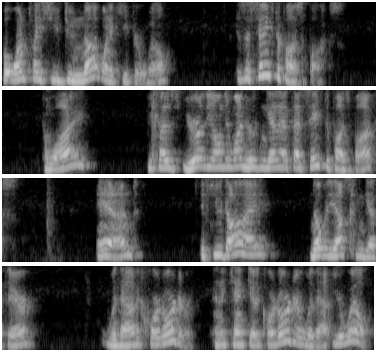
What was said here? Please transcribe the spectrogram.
But one place you do not want to keep your will is a safe deposit box. And why? Because you're the only one who can get at that safe deposit box. And if you die, nobody else can get there without a court order. And they can't get a court order without your will.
